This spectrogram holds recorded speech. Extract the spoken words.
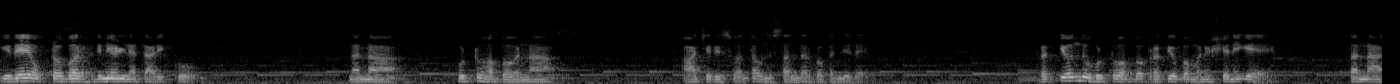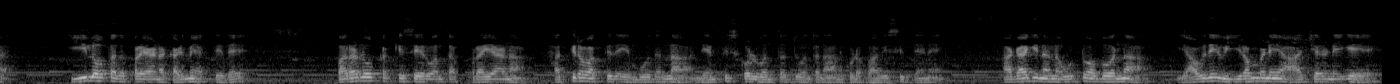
ಇದೇ ಅಕ್ಟೋಬರ್ ಹದಿನೇಳನೇ ತಾರೀಕು ನನ್ನ ಹುಟ್ಟುಹಬ್ಬವನ್ನು ಆಚರಿಸುವಂಥ ಒಂದು ಸಂದರ್ಭ ಬಂದಿದೆ. ಪ್ರತಿಯೊಂದು ಹುಟ್ಟುಹಬ್ಬ ಪ್ರತಿಯೊಬ್ಬ ಮನುಷ್ಯನಿಗೆ ತನ್ನ ಈ ಲೋಕದ ಪ್ರಯಾಣ ಕಡಿಮೆ ಆಗ್ತಿದೆ. ಪರಲೋಕಕ್ಕೆ ಸೇರುವಂಥ ಪ್ರಯಾಣ ಹತ್ತಿರವಾಗ್ತಿದೆ ಎಂಬುದನ್ನು ನೆನಪಿಸಿಕೊಳ್ಳುವಂಥದ್ದು ಅಂತ ನಾನು ಕೂಡ ಭಾವಿಸಿದ್ದೇನೆ. ಹಾಗಾಗಿ ನನ್ನ ಹುಟ್ಟುಹಬ್ಬವನ್ನು ಯಾವುದೇ ವಿಜೃಂಭಣೆಯ ಆಚರಣೆಗೆ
